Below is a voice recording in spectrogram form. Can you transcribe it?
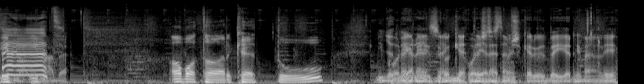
Hát... Avatar 2. Mikor jelent meg? A kettest, ezt nem sikerült beírni mellé.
